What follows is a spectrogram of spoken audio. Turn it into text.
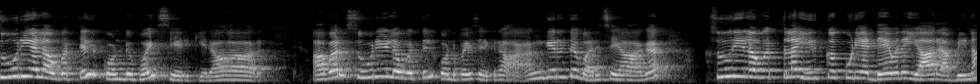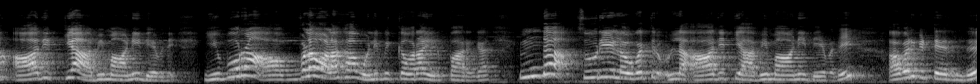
சூரியலோகத்தில் கொண்டு போய் சேர்க்கிறார். அவர் சூரியலோகத்தில் கொண்டு போய் சேர்க்கிறார். அங்கிருந்து வரிசையாக சூரியலோகத்தில் இருக்கக்கூடிய தேவதை யார் அப்படின்னா ஆதித்ய அபிமானி தேவதை. இவரும் அவ்வளோ அழகாக ஒளிமிக்கவராக இருப்பாருங்க. இந்த சூரியலோகத்தில் உள்ள ஆதித்ய அபிமானி தேவதை அவர்கிட்ட இருந்து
